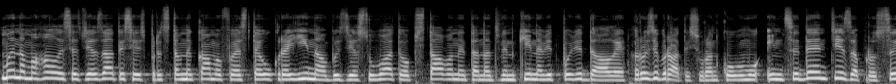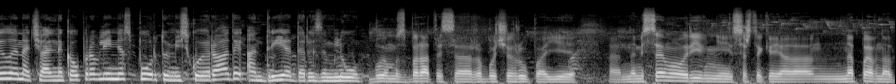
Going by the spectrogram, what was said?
Ми намагалися зв'язатися із представниками ФСТ Україна, аби з'ясувати обставини та на дзвінки не відповідали. Розібратись у ранковому інциденті запросили начальника управління спорту міської ради Андрія Дереземлю. Будемо збиратися. Робоча група є е, на місцевому рівні. І все ж таки, я, напевно,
